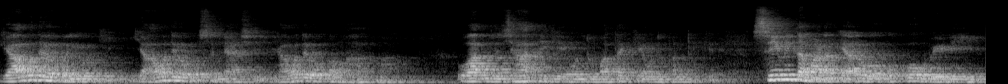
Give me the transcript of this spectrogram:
ಯಾವುದೇ ಒಬ್ಬ ಯೋಗಿ, ಯಾವುದೇ ಒಬ್ಬ ಸನ್ಯಾಸಿ, ಯಾವುದೇ ಒಬ್ಬ ಮಹಾತ್ಮ ಒಂದು ಜಾತಿಗೆ, ಒಂದು ಮತಕ್ಕೆ, ಒಂದು ಪಂಥಕ್ಕೆ. ಸೀಮಿತ ಮಾಡೋಕ್ಕೆ ಯಾರು ಹೋಗ, ಹೋಗಬೇಡಿ.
